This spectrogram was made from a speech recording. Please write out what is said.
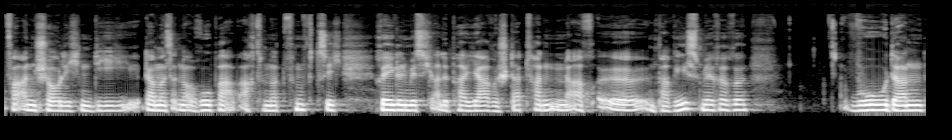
veranschaulichen, die damals in Europa ab 1850 regelmäßig alle paar Jahre stattfanden, auch äh, in Paris mehrere, wo dann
